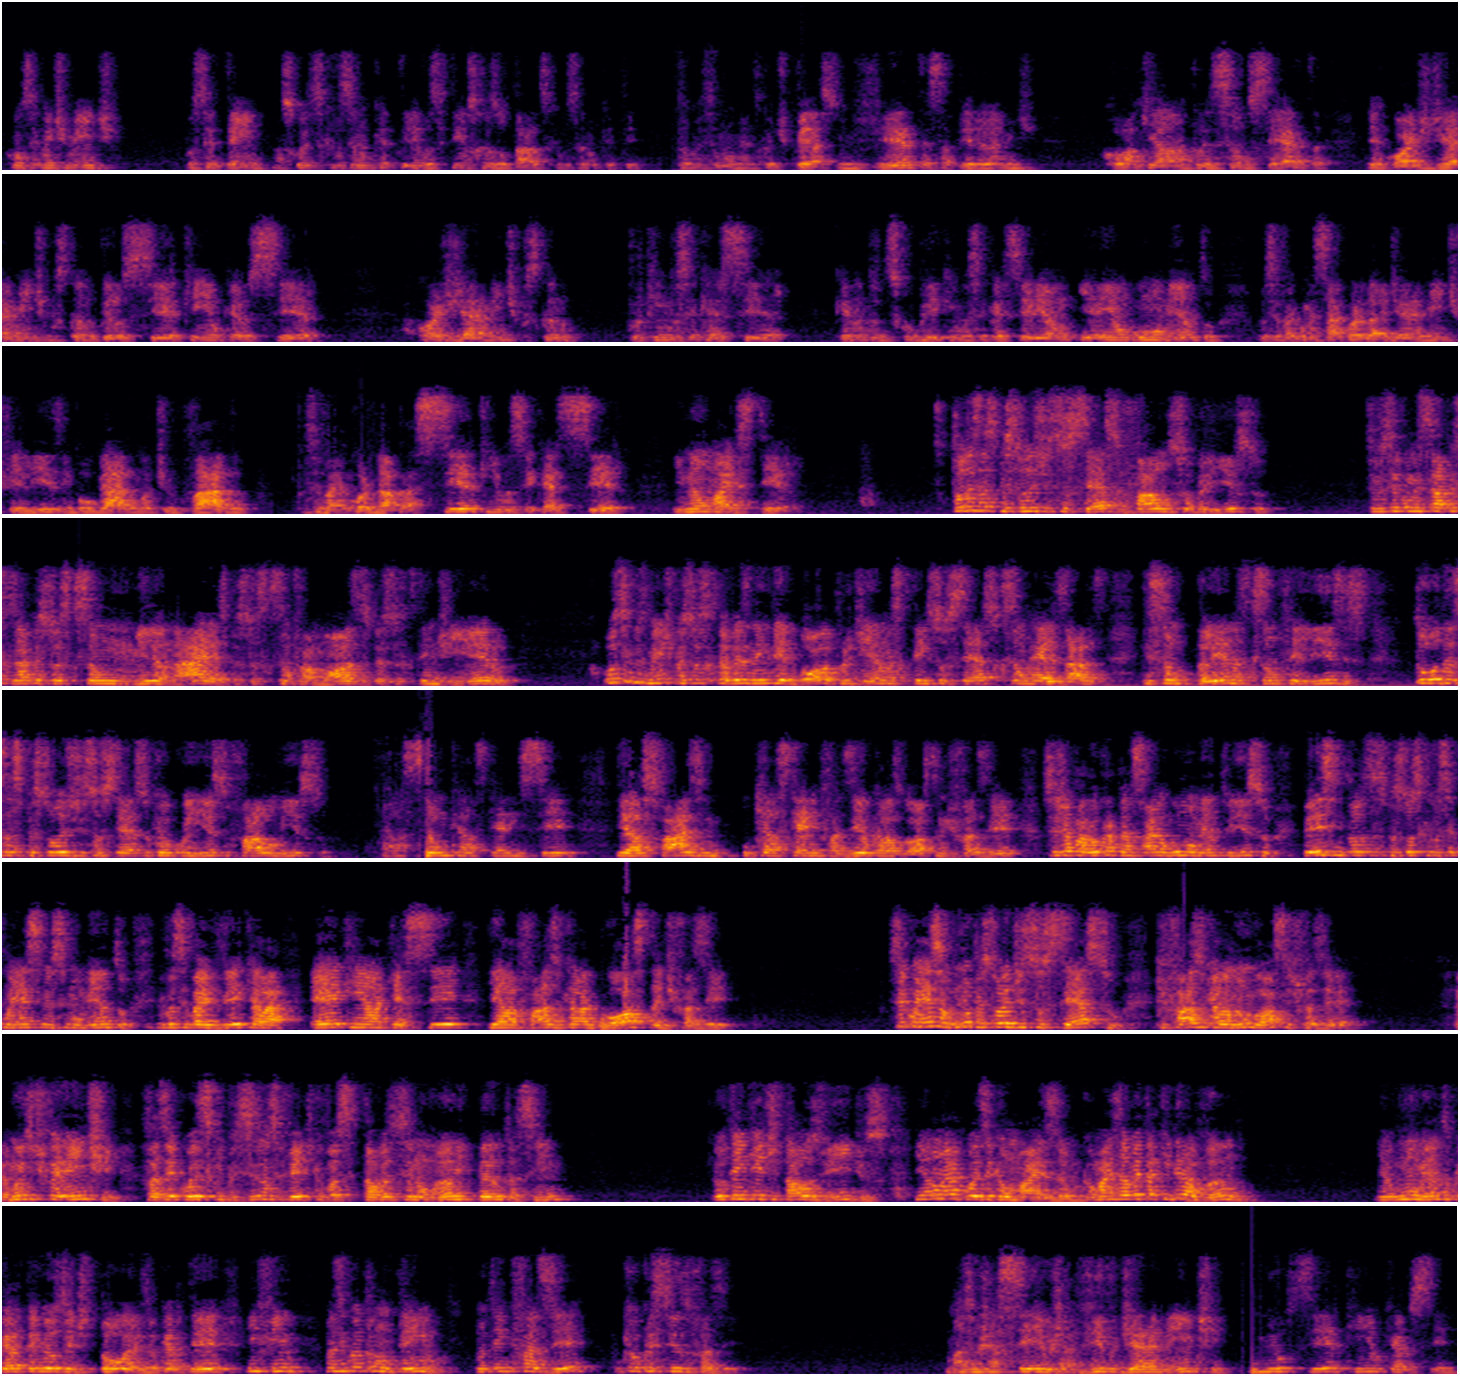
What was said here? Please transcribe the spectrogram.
Consequentemente, você tem as coisas que você não quer ter, você tem os resultados que você não quer ter. Então esse é momento que eu te peço, inverta essa pirâmide, coloque ela na posição certa e acorde diariamente buscando pelo ser, quem eu quero ser. Acorde diariamente buscando por quem você quer ser, querendo descobrir quem você quer ser e, e aí em algum momento você vai começar a acordar diariamente feliz, empolgado, motivado. Você vai acordar para ser quem você quer ser e não mais ter. Todas as pessoas de sucesso falam sobre isso. Se você começar a pesquisar pessoas que são milionárias, pessoas que são famosas, pessoas que têm dinheiro, ou simplesmente pessoas que talvez nem dêem bola pro dinheiro, mas que têm sucesso, que são realizadas, que são plenas, que são felizes, todas as pessoas de sucesso que eu conheço falam isso. Elas são o que elas querem ser e elas fazem o que elas querem fazer, o que elas gostam de fazer. Você já parou para pensar em algum momento isso? Pense em todas as pessoas que você conhece nesse momento e você vai ver que ela é quem ela quer ser e ela faz o que ela gosta de fazer. Você conhece alguma pessoa de sucesso que faz o que ela não gosta de fazer? É muito diferente fazer coisas que precisam ser feitas que você, talvez você não ame tanto assim. Eu tenho que editar os vídeos e não é a coisa que eu mais amo. O que eu mais amo é estar aqui gravando. Em algum momento eu quero ter meus editores, eu quero ter, enfim, mas enquanto eu não tenho, eu tenho que fazer o que eu preciso fazer. Mas eu já sei, eu já vivo diariamente o meu ser, quem eu quero ser.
